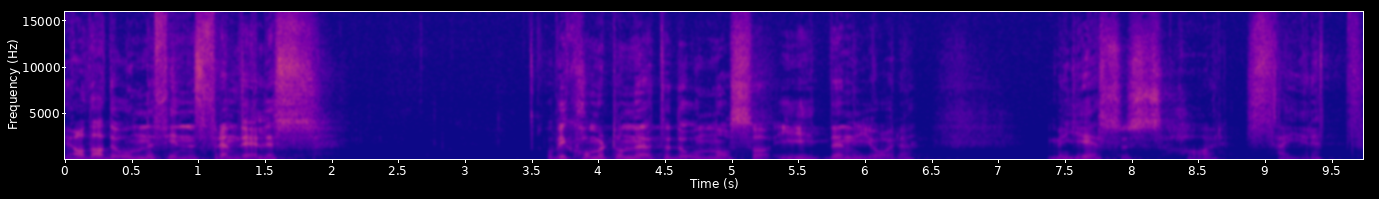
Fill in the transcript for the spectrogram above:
Ja da, det onde finnes fremdeles. Og vi kommer til å møte det onde også i det nye året. Men Jesus har seiret,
